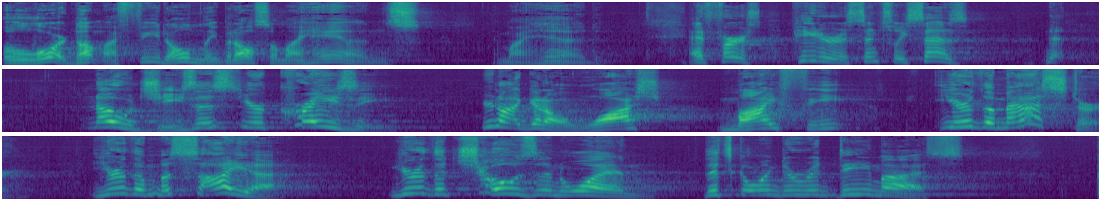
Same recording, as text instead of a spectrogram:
O Lord, not my feet only, but also my hands and my head. At first, Peter essentially says, No, Jesus, you're crazy. You're not going to wash my feet. You're the master. You're the Messiah. You're the chosen one that's going to redeem us.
